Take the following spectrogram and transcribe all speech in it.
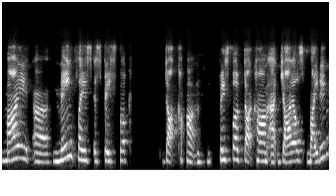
my uh, main place is facebook.com facebook.com at Giles Writing.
